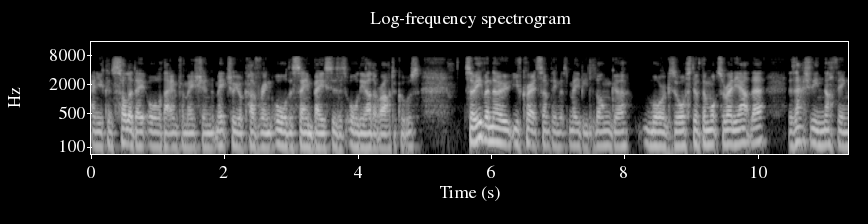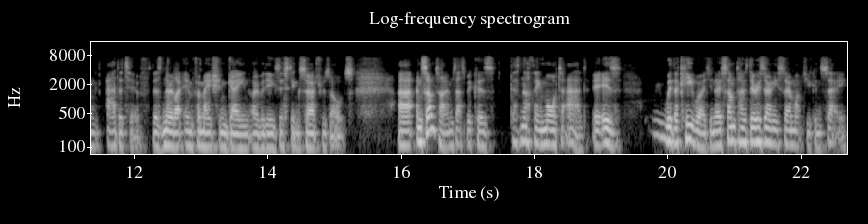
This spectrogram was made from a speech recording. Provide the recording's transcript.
and you consolidate all of that information, make sure you're covering all the same bases as all the other articles. So even though you've created something that's maybe longer, more exhaustive than what's already out there, there's actually nothing additive. There's no like information gain over the existing search results. Uh, and sometimes that's because there's nothing more to add. It is with a keyword, you know, sometimes there is only so much you can say.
